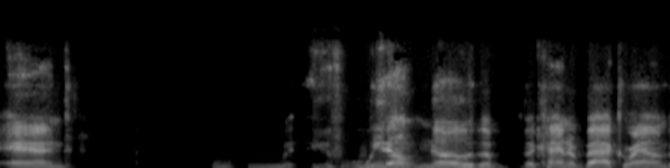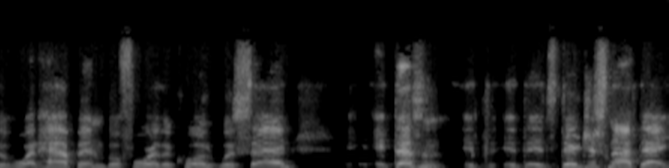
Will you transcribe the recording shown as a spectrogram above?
and we don't know the, the kind of background of what happened before the quote was said. It doesn't, it, it, it's, they're just not that,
